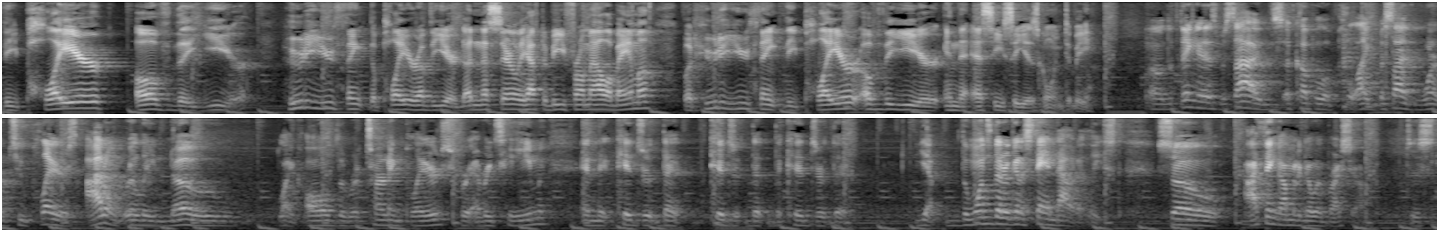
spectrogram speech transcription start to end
the player of the year. Who do you think the player of the year? Doesn't necessarily have to be from Alabama, but who do you think the player of the year in the SEC is going to be? Well, the thing is, besides a couple of like besides one or two players, I don't really know like all the returning players for every team, and the kids are that kids that the kids are the yep the ones that are gonna stand out at least. So I think I'm gonna go with Bryce Young. Just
